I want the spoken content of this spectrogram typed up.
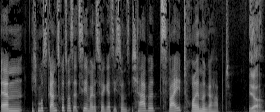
Ähm, ich muss ganz kurz was erzählen, weil das vergesse ich sonst. Ich habe zwei Träume gehabt. ja.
